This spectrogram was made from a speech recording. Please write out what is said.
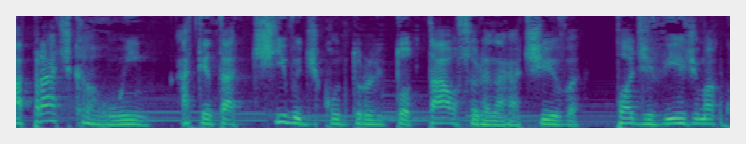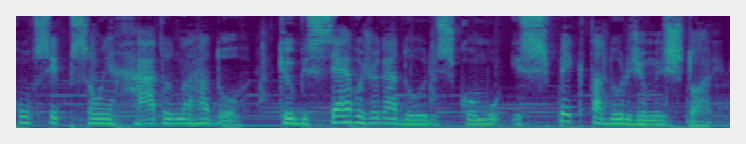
a prática ruim, a tentativa de controle total sobre a narrativa, pode vir de uma concepção errada do narrador, que observa os jogadores como espectadores de uma história,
